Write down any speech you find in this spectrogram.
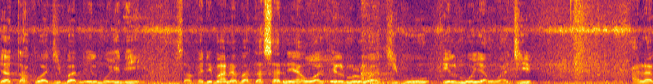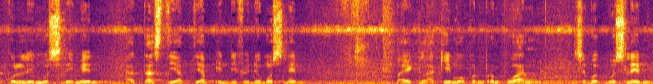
jatah kewajiban ilmu ini. Sampai di mana batasannya? Wal ilmu wajibu ilmu yang wajib ala kulli muslimin atas tiap-tiap individu muslim baik laki maupun perempuan. Disebut muslim.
